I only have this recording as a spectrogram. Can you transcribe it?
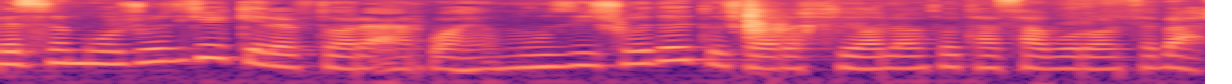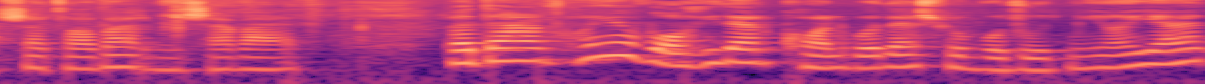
مثل موجودی که گرفتار ارواح موزی شده دچار خیالات و تصورات وحشت آور می شود و دردهای واهی در کالبدش به وجود می آید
